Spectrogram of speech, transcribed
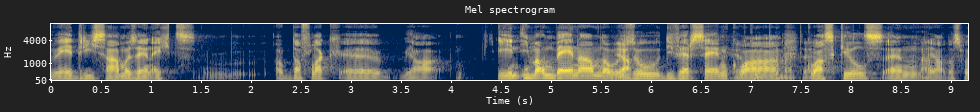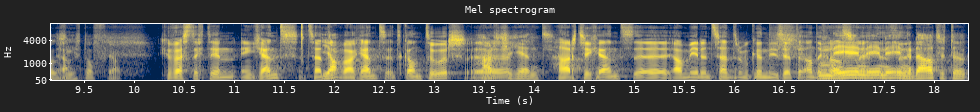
wij drie samen zijn echt eh, op dat vlak eh, ja, één iemand bijna, omdat we Ja. zo divers zijn qua, qua skills. En Ja. dat is wel zeer tof. Ja. Gevestigd in, in Gent, het centrum van Gent, het kantoor. eh, Hartje Gent. Hartje Gent. ja, meer in het centrum kunnen die zitten aan de Nee, graslijn. nee, dus, nee, eh, inderdaad. Zitten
